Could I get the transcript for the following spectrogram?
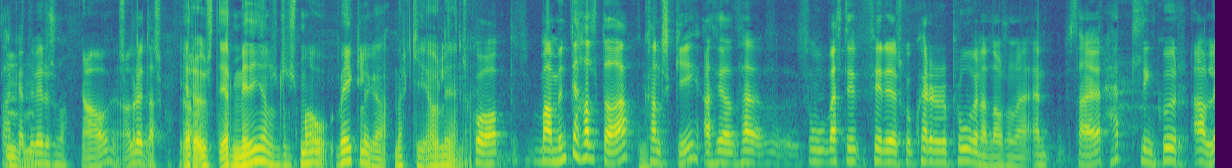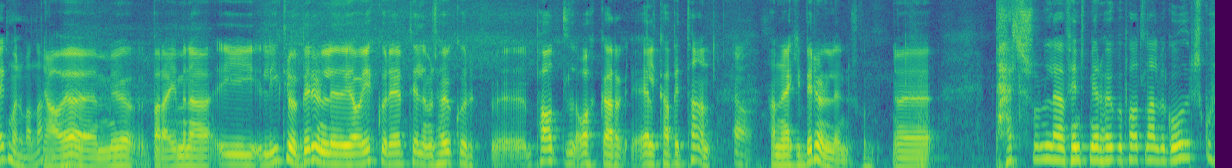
það Mhm. geti verið svona sprauta sko. er, er miðjan svona smá veiklega merki á liðinu? Sko, maður myndi halda það, kannski, af því að það, þú velti fyrir sko, hver eru prúfin og svona, en það er hellingur af leikmönnum hann. Já, já, mjög, bara, ég meina, í líklugu byrjunliðu hjá ykkur er til dæmis haukur uh, Páll okkar El Capitan, Já. hann er ekki í byrjunliðinu, sko. Uh, persónulega finnst mér haukur Páll alveg góður, sko.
